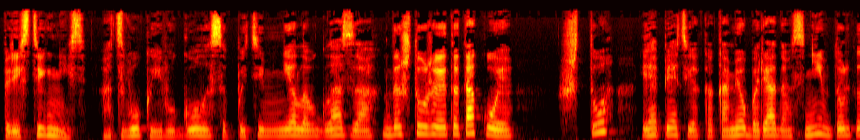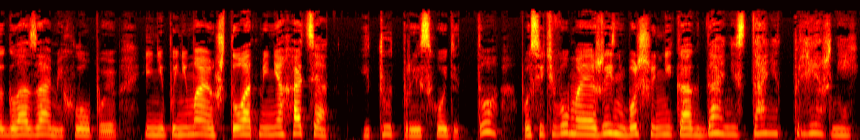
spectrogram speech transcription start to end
«Пристегнись». От звука его голоса потемнело в глазах. «Да что же это такое?» «Что?» И опять я, как амеба рядом с ним, только глазами хлопаю и не понимаю, что от меня хотят. И тут происходит то, после чего моя жизнь больше никогда не станет прежней.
